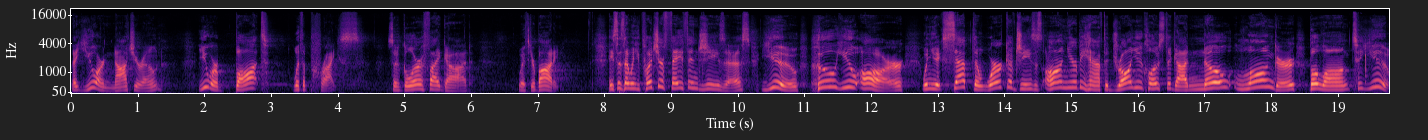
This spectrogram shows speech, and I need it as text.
that you are not your own? You were bought with a price. So glorify God with your body. He says that when you put your faith in Jesus, you, who you are, when you accept the work of Jesus on your behalf to draw you close to God, no longer belong to you.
